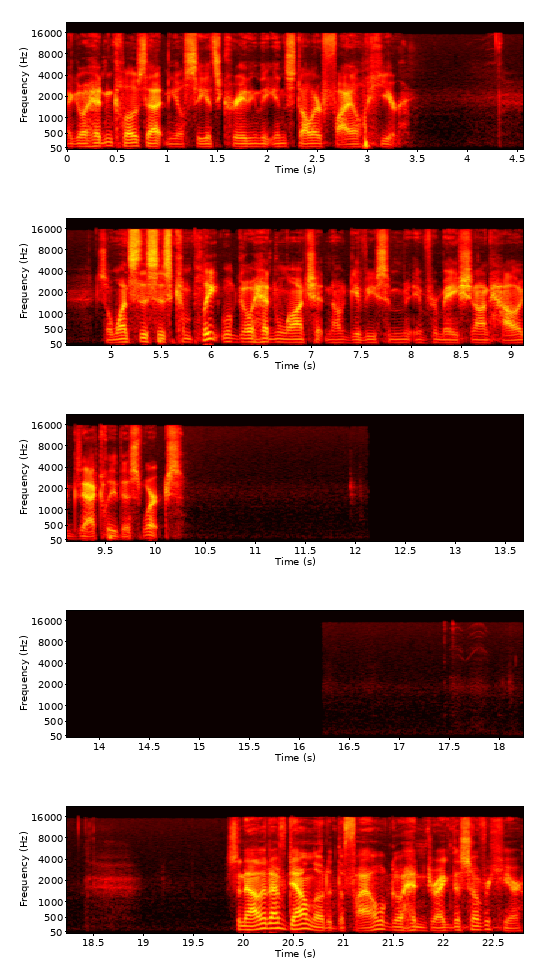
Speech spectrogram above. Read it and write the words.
I go ahead and close that, and you'll see it's creating the installer file here. So once this is complete, we'll go ahead and launch it and I'll give you some information on how exactly this works. So now that I've downloaded the file, we'll go ahead and drag this over here.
